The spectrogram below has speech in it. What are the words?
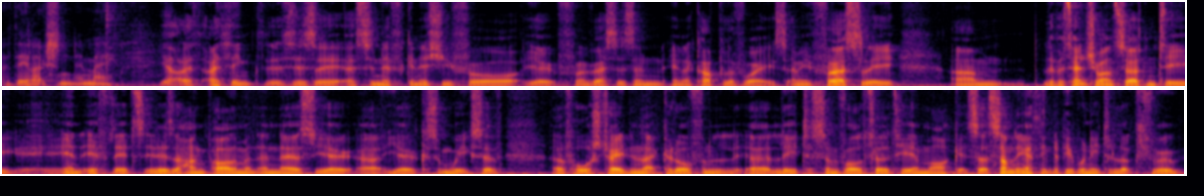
of the election in May? Yeah, I, th- I think this is a, a, significant issue for you know, for investors in, in a couple of ways. I mean, firstly, um, the potential uncertainty in if it's, it is a hung parliament and there's you know, uh, you know some weeks of, of horse trading that could often uh, lead to some volatility in markets. So that's something I think that people need to look through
